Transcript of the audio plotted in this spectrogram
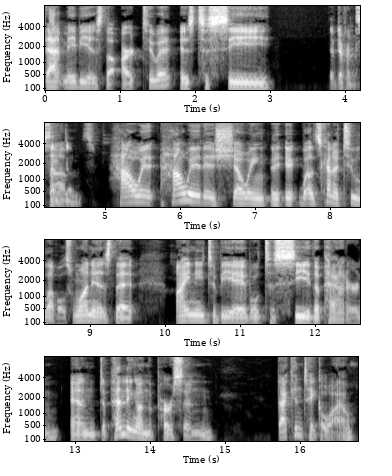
that maybe is the art to it is to see the different um, symptoms um, how it how it is showing it, well it's kind of two levels one is that i need to be able to see the pattern and depending on the person that can take a while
